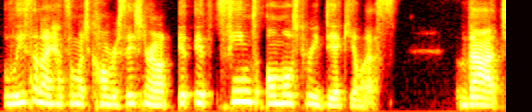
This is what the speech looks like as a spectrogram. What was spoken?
lisa and i had so much conversation around it, it seems almost ridiculous that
